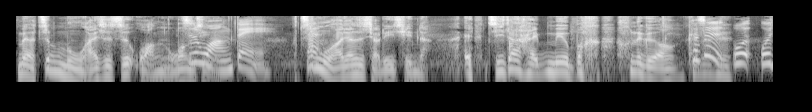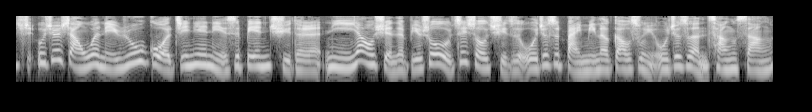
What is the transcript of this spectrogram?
没有之母还是之王？之王对，之母好像是小提琴的。哎，吉他还没有报 那个哦。可是我我我就想问你，如果今天你是编曲的人，你要选择，比如说我这首曲子，我就是摆明了告诉你，我就是很沧桑，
